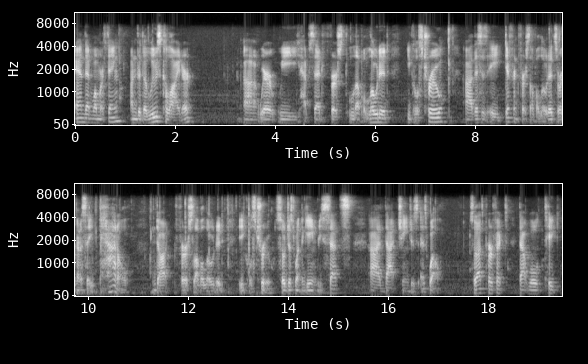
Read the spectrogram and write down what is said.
And then one more thing, under the lose collider, uh, where we have said first level loaded equals true, uh, this is a different first level loaded, so we're going to say paddle dot first level loaded equals true. So just when the game resets, uh, that changes as well. So that's perfect. That will take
